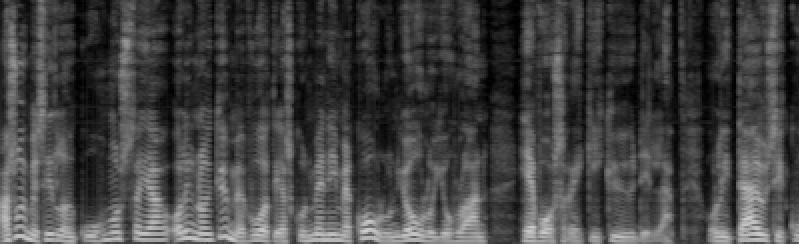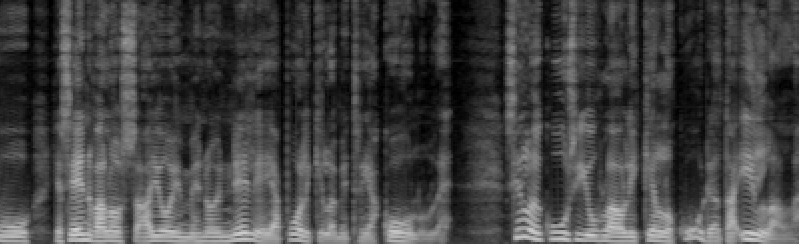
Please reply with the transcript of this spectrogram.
Asuimme silloin Kuhmossa ja olin noin kymmenvuotias, kun menimme koulun joulujuhlaan hevosreki kyydillä. Oli täysi kuu ja sen valossa ajoimme noin neljä ja puoli kilometriä koululle. Silloin kuusi juhla oli kello kuudelta illalla.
